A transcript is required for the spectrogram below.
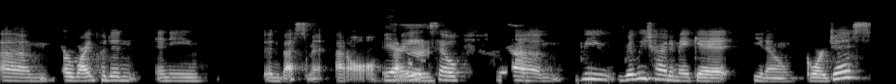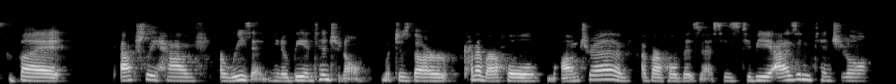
um, or why put in any investment at all yeah. right so yeah. um, we really try to make it you know gorgeous but actually have a reason, you know, be intentional, which is our kind of our whole mantra of, of our whole business is to be as intentional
